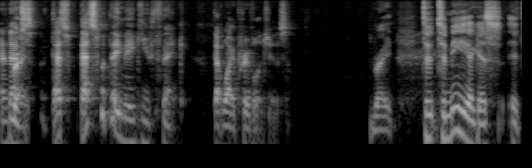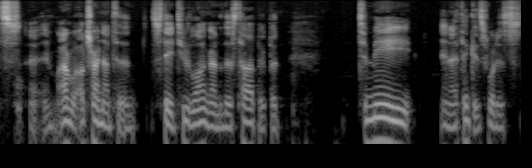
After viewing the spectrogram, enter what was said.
And that's that's that's what they make you think that white privilege is. Right. To to me, I guess it's. Uh, I'll, I'll try not to stay too long on this topic, but to me, and I think it's what is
